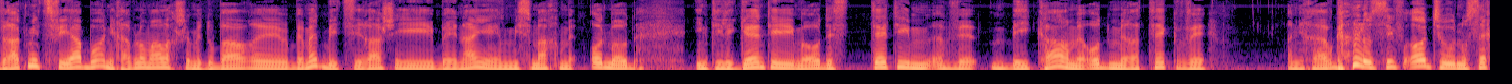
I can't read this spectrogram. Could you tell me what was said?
ורק מצפייה בו, אני חייב לומר לך שמדובר אה, באמת ביצירה שהיא בעיניי אה, מסמך מאוד מאוד אינטליגנטי, מאוד אסתטי, ובעיקר מאוד מרתק ו... אני חייב גם להוסיף עוד שהוא נוסח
